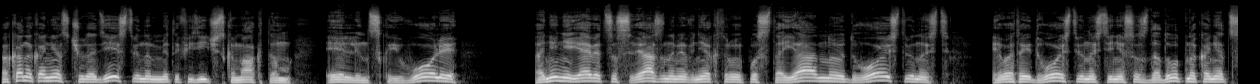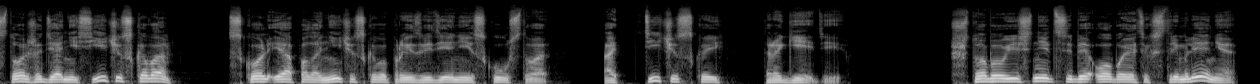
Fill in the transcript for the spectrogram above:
пока, наконец, чудодейственным метафизическим актом эллинской воли они не явятся связанными в некоторую постоянную двойственность и в этой двойственности не создадут, наконец, столь же дионисического – сколь и аполлонического произведения искусства, аттической трагедии. Чтобы уяснить себе оба этих стремления,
